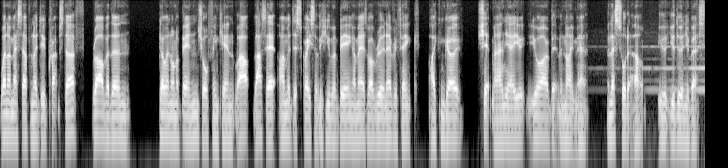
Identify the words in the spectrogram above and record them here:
when I mess up and I do crap stuff rather than going on a binge or thinking, well, that's it. I'm a disgrace of a human being. I may as well ruin everything. I can go, shit, man. Yeah, you, you are a bit of a nightmare, but let's sort it out. You, you're doing your best.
